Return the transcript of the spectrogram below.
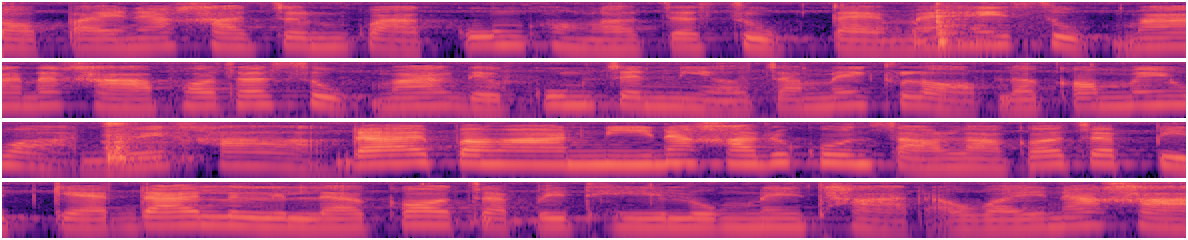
ต่อไปนะคะ จนกว่ากุ้งของเราจะสุกแต่ไม่ให้สุกมากนะคะ เพราะถ้าสุกมากเดี๋ยวกุ้งจะเหนียวจะไม่กรอบแล้วก็ไม่หวานด้วยค่ะ ได้ประมาณนี้นะคะ ทุกคนสาวหลักก็จะปิดแก๊สได้เลยแล้วก็จะไปเทลงในถาดเอาไว้นะคะ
